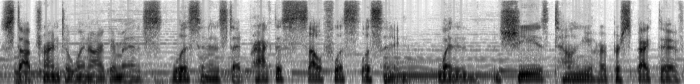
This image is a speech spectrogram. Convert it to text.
stop trying to win arguments, listen instead, practice selfless listening. When she is telling you her perspective,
